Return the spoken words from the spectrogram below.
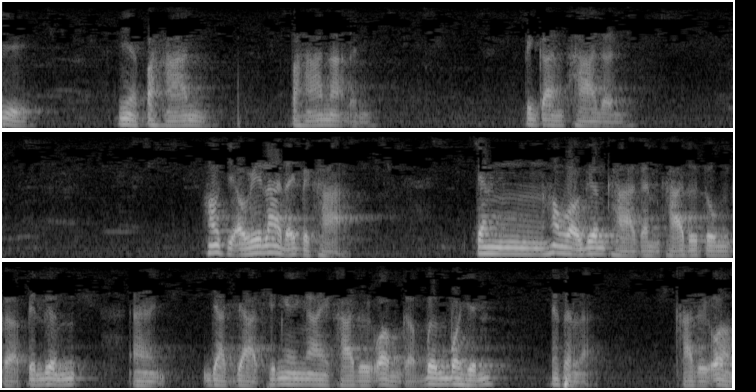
ทีเนี่ยประหารประหานะเลยเป็นการคาเดินเฮาสิเอาเวลาใดไปขาจังเฮาเว้าเรื่องขากันขาโดยตรงก็เป็นเรื่องหยาดหยาดเห็นง่าย ๆ ขาโดยอ้อมกับเบิ่งบ่เห็นนั่นสั่นละขาโดยอ้อม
